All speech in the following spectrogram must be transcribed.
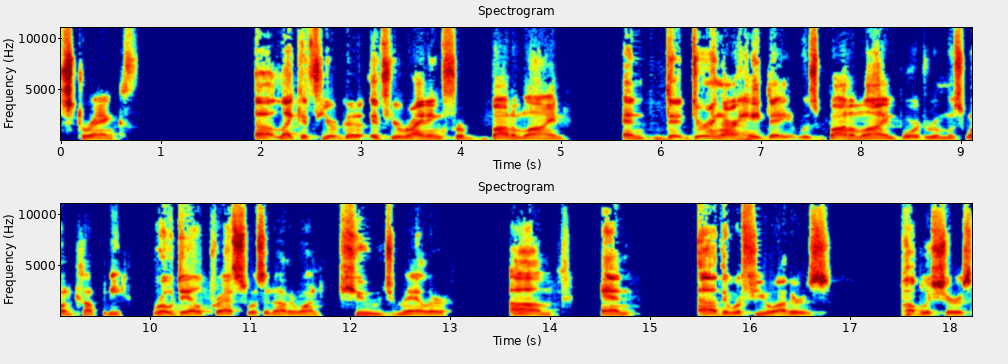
strength. Uh, like if you're go- if you're writing for Bottom Line, and during our heyday, it was Bottom Line Boardroom was one company, Rodale Press was another one, huge mailer, um, and uh, there were a few others publishers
